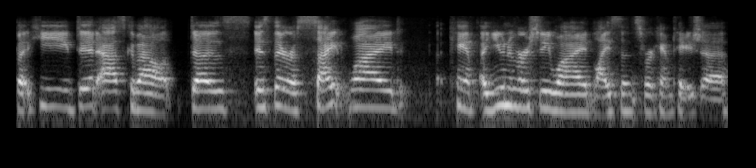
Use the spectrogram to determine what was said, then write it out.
but he did ask about does is there a site-wide camp a university-wide license for Camtasia?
